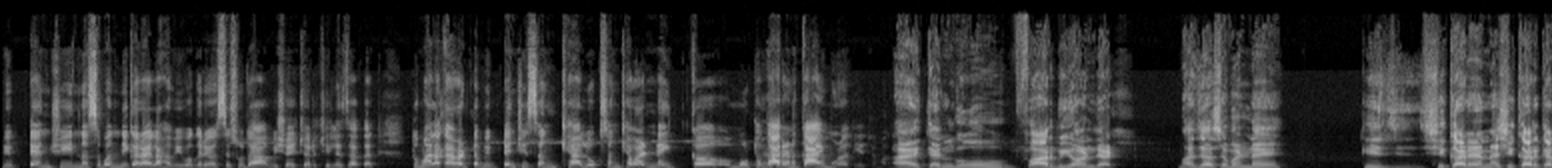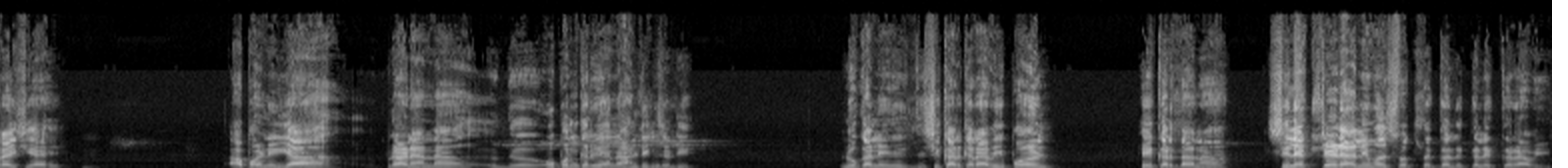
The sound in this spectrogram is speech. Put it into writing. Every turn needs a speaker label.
Speaker 1: बिबट्यांची नसबंदी करायला हवी वगैरे असे सुद्धा विषय चर्चिले जातात. तुम्हाला काय वाटतं बिबट्यांची संख्या लोकसंख्या वाढण्या इतकं मोठं. कारण काय मुळात याच्यामध्ये?
Speaker 2: I can go far beyond that माझं असं म्हणणं आहे की शिकाऱ्यांना शिकार करायची आहे. आपण या प्राण्यांना ओपन करूया ना हंटिंगसाठी लोकांनी शिकार करावी पण हे करताना सिलेक्टेड ॲनिमल्स फक्त कल कलेक्ट करावी.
